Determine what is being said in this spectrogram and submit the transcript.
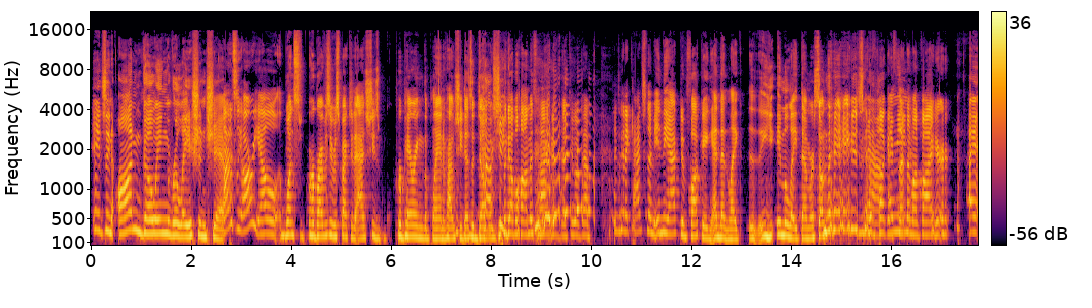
it's an ongoing relationship. Honestly, Ariel wants her privacy respected as she's preparing the plan of how she does a double she- a double homicide of the two of them. She's gonna catch them in the act of fucking and then like immolate them or something. She's gonna Yeah, fucking I set them on fire, I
